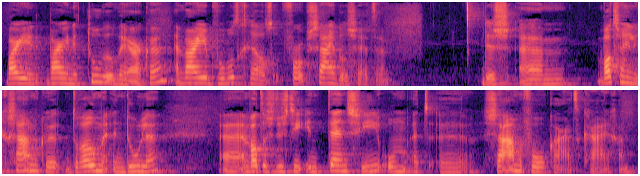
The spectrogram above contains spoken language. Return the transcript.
waar je, waar je naartoe wil werken en waar je bijvoorbeeld geld voor opzij wil zetten. Dus um, wat zijn jullie gezamenlijke dromen en doelen? Uh, en wat is dus die intentie om het uh, samen voor elkaar te krijgen?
